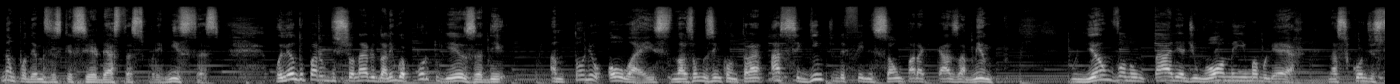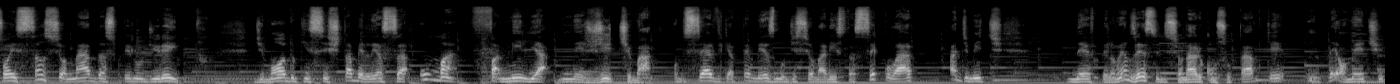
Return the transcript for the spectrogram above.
não podemos esquecer destas premissas. Olhando para o dicionário da língua portuguesa de Antônio Owais, nós vamos encontrar a seguinte definição para casamento: união voluntária de um homem e uma mulher, nas condições sancionadas pelo direito de modo que se estabeleça uma família legítima. Observe que até mesmo o dicionarista secular admite, né, pelo menos esse dicionário consultado, que realmente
